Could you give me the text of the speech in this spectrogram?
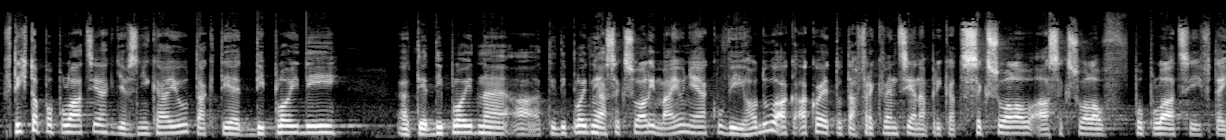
v týchto populáciách, kde vznikajú, tak tie diploidy tie diploidné a tí diploidní asexuály majú nejakú výhodu? Ako, ako je to tá frekvencia napríklad sexuálov a asexuálov v populácii v tej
